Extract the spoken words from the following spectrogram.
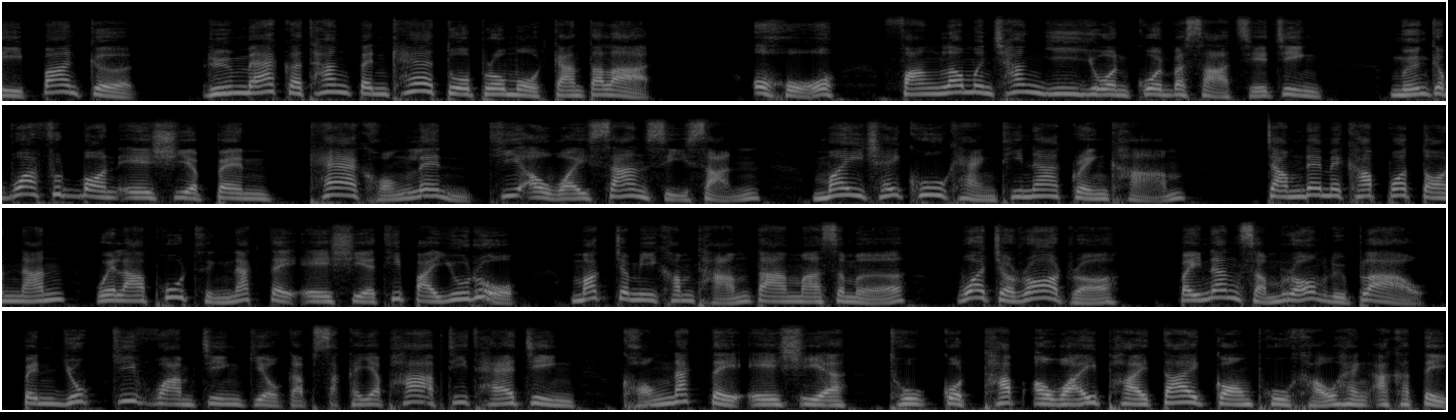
ลีกบ้านเกิด หรือแม้กระทั่งเป็นแค่ตัวโปรโมทการตลาด โอ้โห ฟังแล้วมันช่างยียวนกวนประสาทเสียจริง เหมือนกับว่าฟุตบอลเอเชียเป็นแค่ของเล่นที่เอาไว้สร้างสีสัน ไม่ใช่คู่แข่งที่น่าเกรงขาม จำได้ไหมครับว่าตอนนั้นเวลาพูดถึงนักเตะเอเชียที่ไปยุโรป มักจะมีคำถามตามมาเสมอ ว่าจะรอดเหรอ ไปนั่งสำรองหรือเปล่า เป็นยุคที่ความจริงเกี่ยวกับศักยภาพที่แท้จริง ของนักเตะเอเชียถูกกดทับเอาไว้ภายใต้กองภูเขาแห่งอคติ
